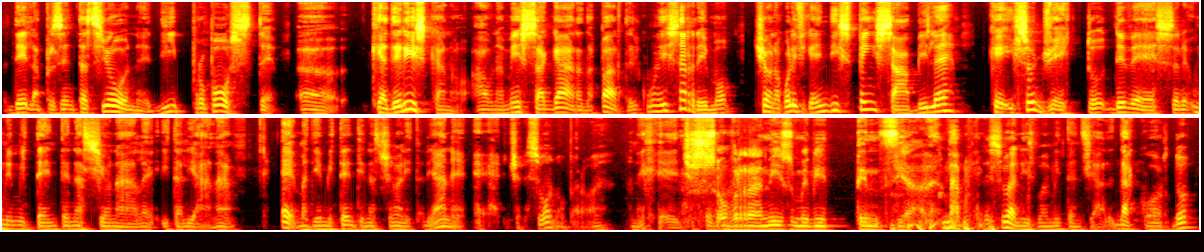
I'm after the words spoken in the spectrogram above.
della presentazione di proposte eh, che aderiscano a una messa a gara da parte del Comune di Sanremo, c'è una qualifica indispensabile che il soggetto deve essere un'emittente nazionale italiana. Eh, ma di emittenti nazionali italiane eh, ce ne sono però. Eh. Non è che ci sono... Sovranismo emittenziale. Va bene, sovranismo emittenziale, d'accordo,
